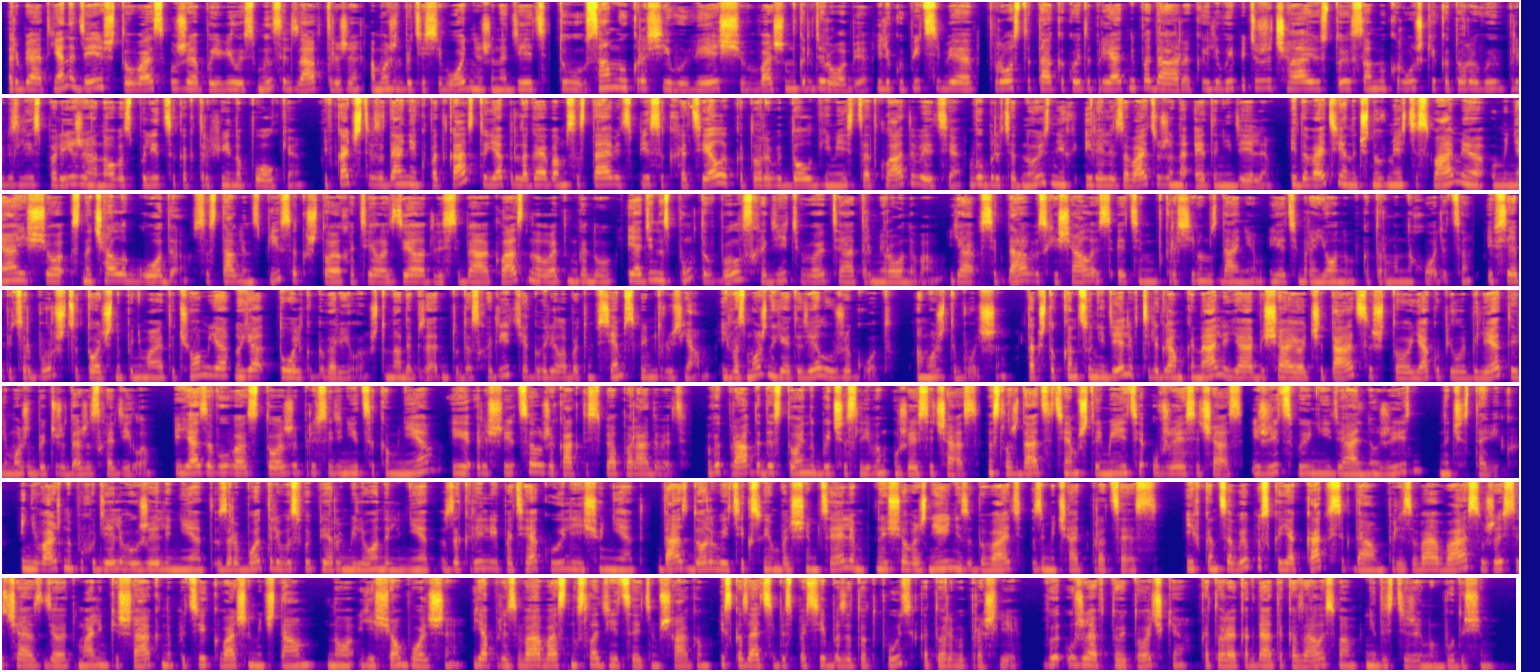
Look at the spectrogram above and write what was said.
Ребят, я надеюсь, что у вас уже появилась мысль завтра же, а может быть и сегодня же надеть ту самую красивую вещь в вашем гардеробе или купить себе просто так какой-то приятный подарок или выпить уже чаю из той самой кружки, которую вы привезли из Парижа, и она у вас пылится как трофей на полке. И в качестве задания к подкасту я предлагаю вам составить список хотелок, которые вы долгие месяцы откладываете, выбрать одну из них и реализовать уже на этой неделе. И давайте я начну вместе с вами. У меня еще с начала года составлен список, что я хотела сделать для себя классного в этом году. И один из пунктов был сходить в театр Миронова. Я всегда восхищалась этим красивым зданием и этим районом, в котором он находится. И все петербуржцы точно понимают, о чем я, но я только говорила, что надо обязательно туда сходить. Я говорила об этом всем своим друзьям. И, возможно, я это делаю уже год а может и больше. Так что к концу недели в телеграм-канале я обещаю отчитаться, что я купила билеты или, может быть, уже даже сходила. И я зову вас тоже присоединиться ко мне и решиться уже как-то себя порадовать. Вы правда достойны быть счастливым уже сейчас, наслаждаться тем, что имеете уже сейчас, и жить свою неидеальную жизнь на чистовик. И неважно, похудели вы уже или нет, заработали вы свой первый миллион или нет, закрыли ипотеку или еще нет. Да, здорово идти к своим большим целям, но еще важнее не забывать замечать процесс. И в конце выпуска я, как всегда, призываю вас уже сейчас сделать маленький шаг на пути к вашим мечтам, но еще больше. Я призываю вас насладиться этим шагом и сказать себе спасибо за тот путь, который вы прошли. Вы уже в той точке, которая когда-то казалась вам недостижимым будущим.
